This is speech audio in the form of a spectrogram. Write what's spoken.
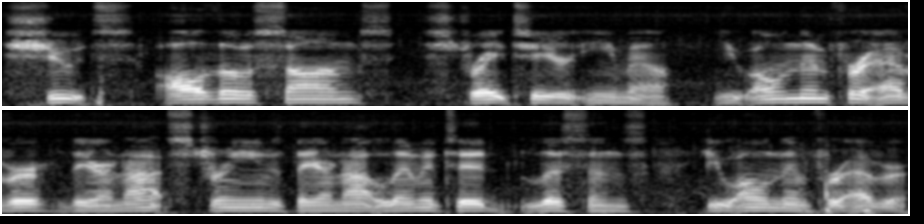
shoots all those songs straight to your email. You own them forever. They are not streams, they are not limited listens. You own them forever.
